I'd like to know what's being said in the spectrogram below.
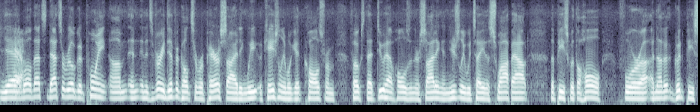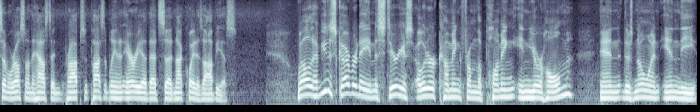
Yeah, well, that's that's a real good point, um, and, and it's very difficult to repair siding. We occasionally will get calls from folks that do have holes in their siding, and usually we tell you to swap out the piece with a hole for uh, another good piece somewhere else on the house, and props, possibly in an area that's uh, not quite as obvious. Well, have you discovered a mysterious odor coming from the plumbing in your home? And there's no one in the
